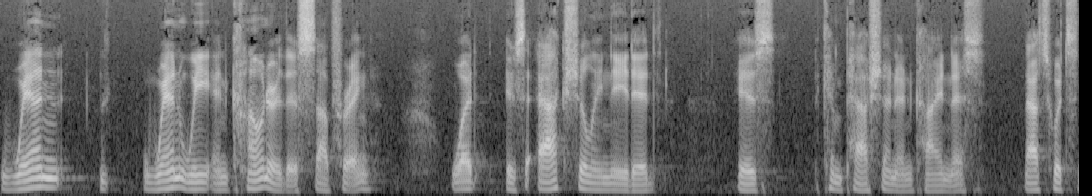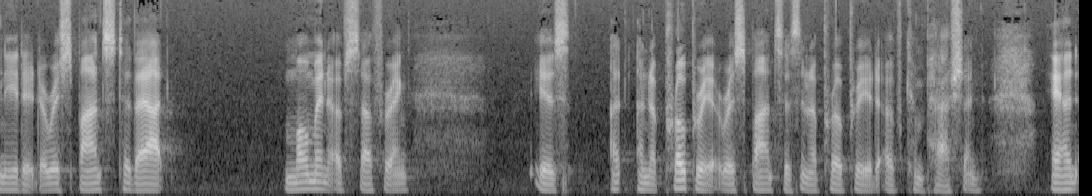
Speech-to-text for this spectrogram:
when, when we encounter this suffering, what is actually needed is compassion and kindness. That's what's needed. A response to that moment of suffering is a, an appropriate response, is an appropriate of compassion. And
